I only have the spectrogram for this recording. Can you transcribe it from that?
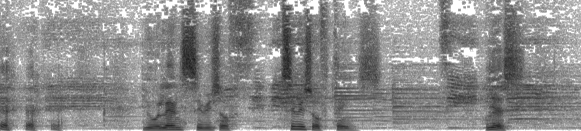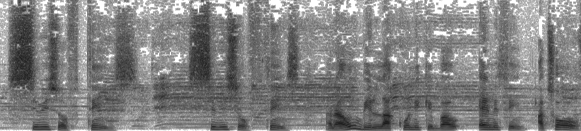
you will learn series of series of things. Yes, series of things, series of things, and I won't be laconic about anything at all.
